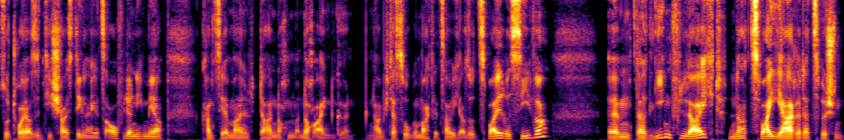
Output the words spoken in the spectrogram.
So teuer sind die Scheißdinger jetzt auch wieder nicht mehr. Kannst dir ja mal da noch, noch einen gönnen. Dann habe ich das so gemacht. Jetzt habe ich also zwei Receiver. Ähm, da liegen vielleicht na, zwei Jahre dazwischen,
